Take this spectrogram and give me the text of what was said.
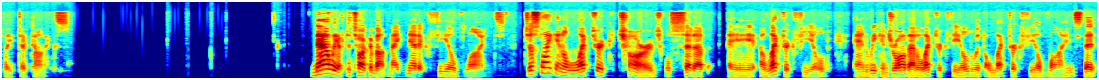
plate tectonics. Now we have to talk about magnetic field lines. Just like an electric charge will set up a electric field, and we can draw that electric field with electric field lines that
